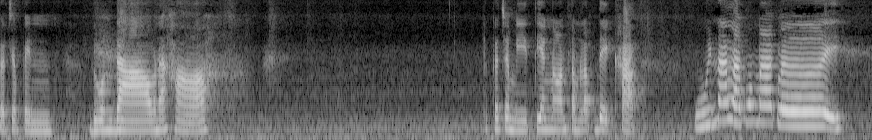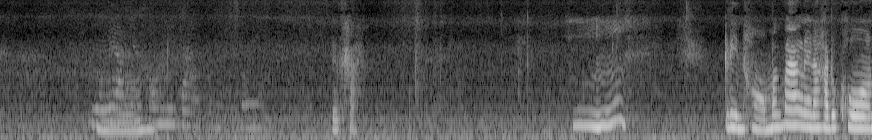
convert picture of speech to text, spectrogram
ก็จะเป็นดวงดาวนะคะ แล้วก็จะมีเตียงนอนสำหรับเด็กค่ะ อุ้ยน่ารักมาก ๆ เลยหนูอยากเขามีดาวตรงนี้ด้วยดูค่ะหืมกลิ่นหอมมาก ๆ เลยนะคะทุกคน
